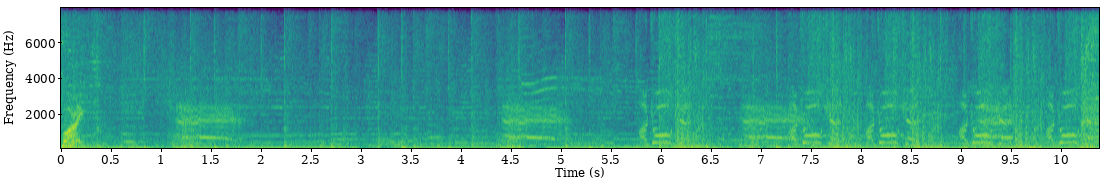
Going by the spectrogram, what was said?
Fight! Hadouken! Hadouken! Hadouken! Hadouken! Hadouken!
